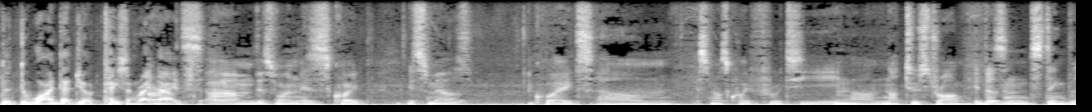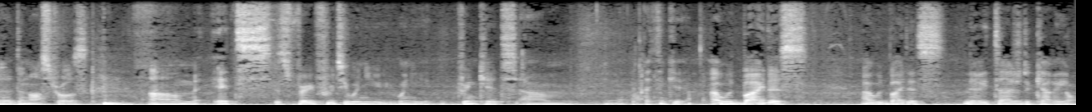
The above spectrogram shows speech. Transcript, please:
the, the wine that you're tasting right All now? right. Um, this one is quite. It smells quite. Um, it smells quite fruity. Mm. Um, not too strong. It doesn't sting the, the nostrils. Mm. Um, it's it's very fruity when you when you drink it. Um, I think it, I would buy this. I would buy this. L'héritage de Carillon.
